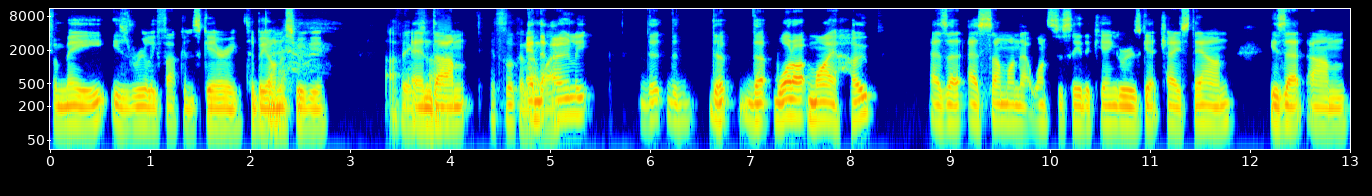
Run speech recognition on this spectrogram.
for me is really fucking scary, to be Yeah. honest with you. I think And so. um, it's looking and the way. only the the the the what I, my hope as a as someone that wants to see the kangaroos get chased down is that um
